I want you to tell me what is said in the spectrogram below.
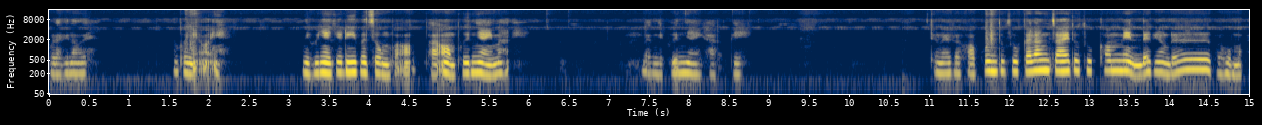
อะไรพี่น้องเลย พ่อใหญ่อ้อยนี่คุณยายใจะดีเพิ่นส่งผ้าอ้อมผ้าอ้อมพื้นใหญ่มาให้แบบนี้พื้นใหญ่ค่ะพี่จังไรก็ขอบคุณทุกๆกำลังใจทุกๆคอมเมนต์ได้อพี่น้องเด้อพระห่มมาค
